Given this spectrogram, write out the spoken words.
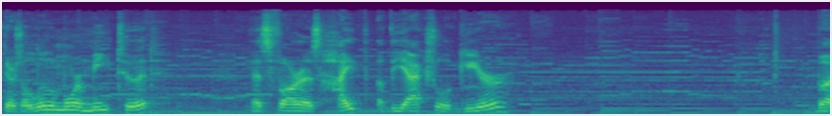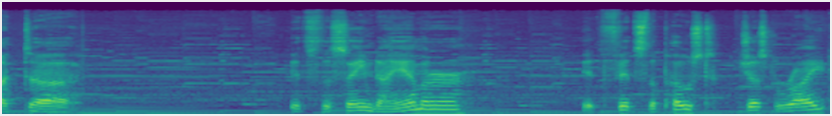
There's a little more meat to it as far as height of the actual gear but uh, it's the same diameter. It fits the post just right.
